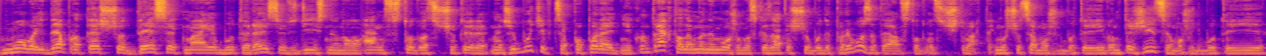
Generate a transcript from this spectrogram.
мова йде про те, що 10 має бути рейсів здійснено ан 124 на Джибуті. Це попередній контракт, але ми не можемо сказати, що буде перевозити ан 124 тому що це можуть бути і вантажі, це можуть бути і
